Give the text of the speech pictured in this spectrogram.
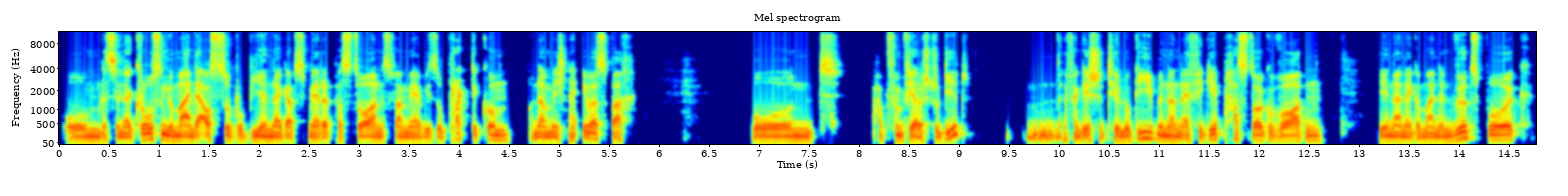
um das in der großen Gemeinde auszuprobieren. Da gab es mehrere Pastoren, es war mehr wie so Praktikum. Und dann bin ich nach Eversbach und habe fünf Jahre studiert, hm, evangelische Theologie, bin dann FEG-Pastor geworden in einer Gemeinde in Würzburg,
